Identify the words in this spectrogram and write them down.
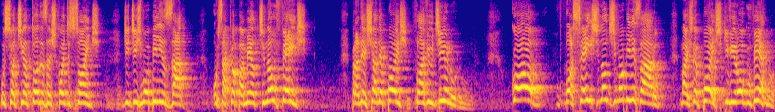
O senhor tinha todas as condições de desmobilizar os acampamentos, não fez. Para deixar depois Flávio Dino. Com vocês não desmobilizaram, mas depois que virou governo,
